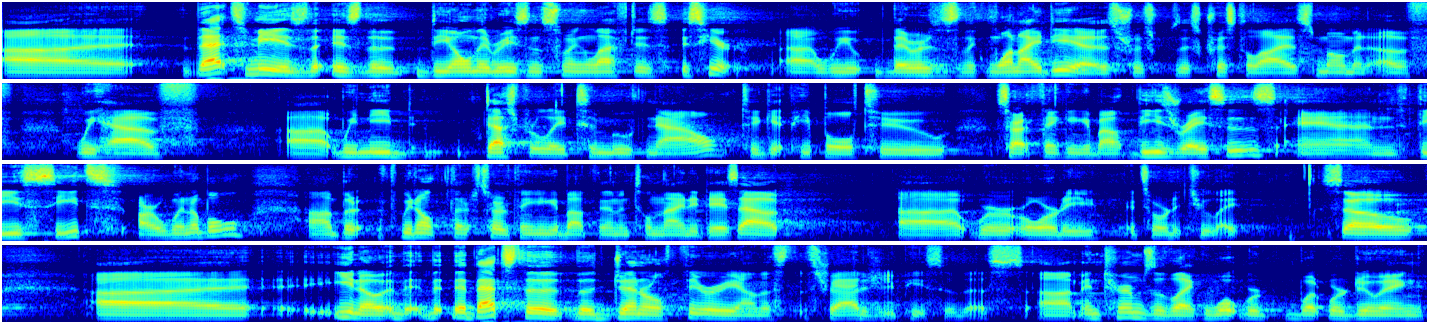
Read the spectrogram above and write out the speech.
uh, that to me is, the, is the, the only reason swing left is, is here. Uh, we, there was like one idea, this, this crystallized moment of we have, uh, we need desperately to move now to get people to start thinking about these races and these seats are winnable. Uh, but if we don't th start thinking about them until 90 days out, uh, we're already, it's already too late. So, uh, you know, th th that's the, the general theory on this, the strategy piece of this. Um, in terms of like what we're, what we're doing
